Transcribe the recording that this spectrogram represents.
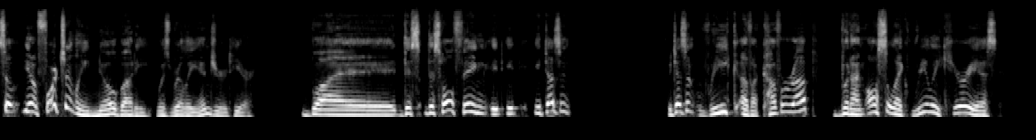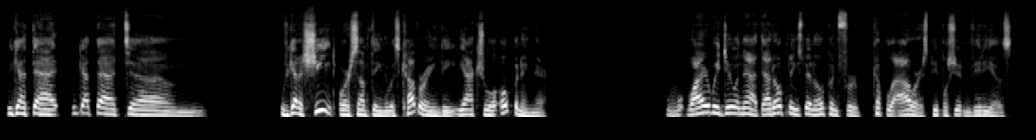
So, you know, fortunately, nobody was really injured here. But this, this whole thing, it, it, it doesn't it doesn't reek of a cover up, but I'm also like really curious. We got that, we got that, um, we've got a sheet or something that was covering the, the actual opening there. Why are we doing that? That opening's been open for a couple of hours, people shooting videos.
